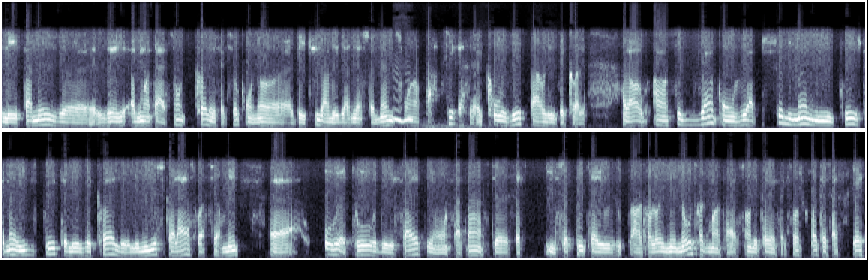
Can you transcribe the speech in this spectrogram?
les fameuses euh, augmentations de cas d'infection qu'on a euh, vécues dans les dernières semaines mhm. sont en partie euh, causées par les écoles. Alors, en se disant qu'on veut absolument limiter, justement, éviter que les écoles, les milieux scolaires soient fermés au retour des fêtes, et on s'attend à ce que ça, il se peut qu'il y ait encore là une autre augmentation des cas d'infection, je crois que ça serait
